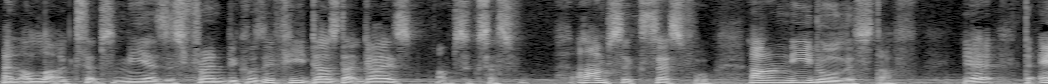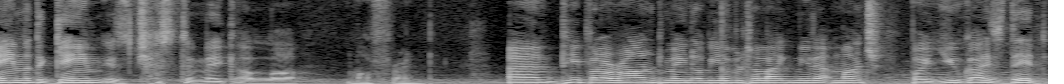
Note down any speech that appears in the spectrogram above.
and Allah accepts me as His friend because if He does that, guys, I'm successful. I'm successful. I don't need all this stuff. Yeah, the aim of the game is just to make Allah my friend. And people around may not be able to like me that much, but you guys did.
